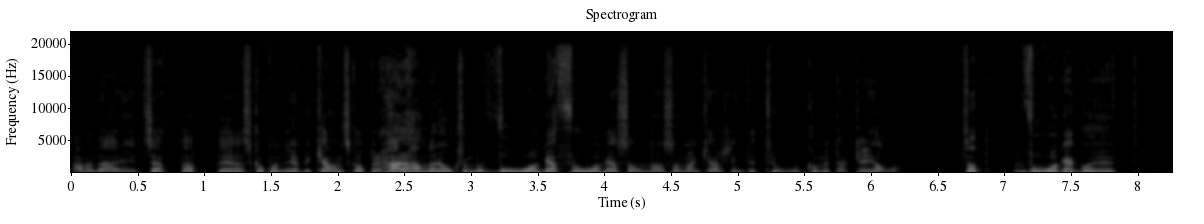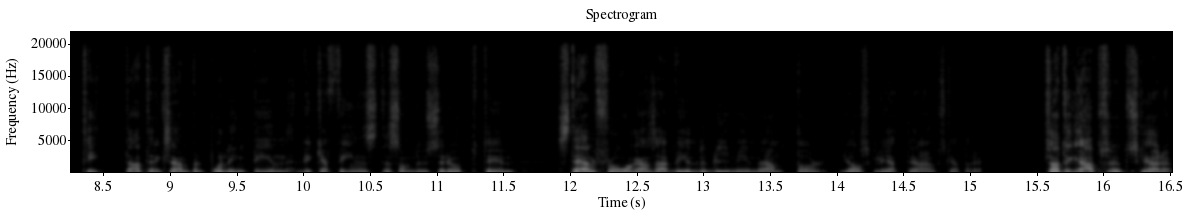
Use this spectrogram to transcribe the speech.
ja, men det här är ett sätt att eh, skapa nya bekantskaper. Här handlar det också om att våga fråga sådana som man kanske inte tror kommer tacka ja. Så att våga gå ut, titta till exempel på LinkedIn, vilka finns det som du ser upp till? Ställ frågan så här, vill du bli min mentor? Jag skulle jättegärna uppskatta det. Så jag tycker absolut du ska göra det.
